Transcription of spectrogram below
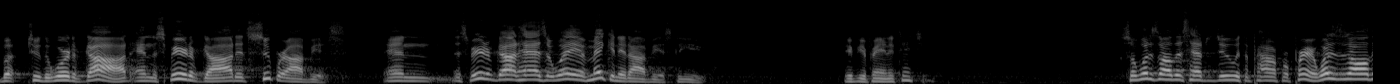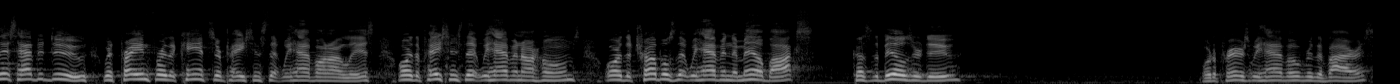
But to the Word of God and the Spirit of God, it's super obvious. And the Spirit of God has a way of making it obvious to you if you're paying attention. So, what does all this have to do with the powerful prayer? What does all this have to do with praying for the cancer patients that we have on our list, or the patients that we have in our homes, or the troubles that we have in the mailbox because the bills are due, or the prayers we have over the virus,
